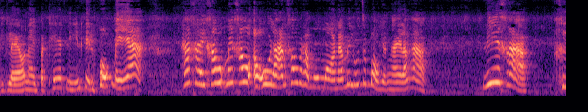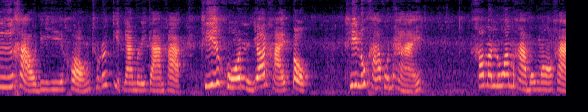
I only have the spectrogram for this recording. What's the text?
อีกแล้วในประเทศนี้ในโลกนี้ถ้าใครเข้าไม่เข้าเอาร้านเข้ามาทำมุมมองนะ ไม่รู้จะบอกยังไงแล้วค่ะ นี่ค่ะ คือข่าวดีของธุรกิจงานบริการค่ะ ที่คุณยอดขายตกที่ลูกค้าคุณหาย เข้ามาร่วมค่ะมุมมองค่ะ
